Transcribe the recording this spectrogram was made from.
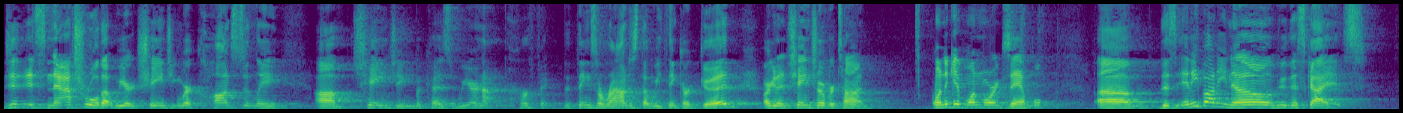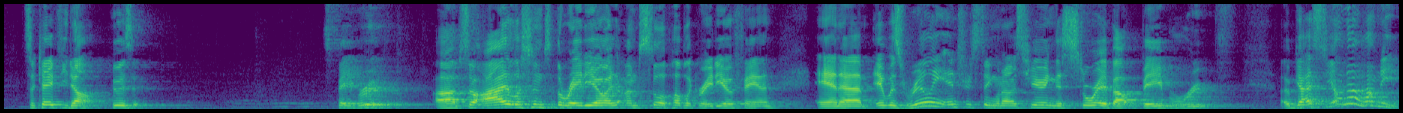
it's natural that we are changing. We're constantly um, changing because we are not perfect. The things around us that we think are good are going to change over time. I want to give one more example. Um, does anybody know who this guy is? It's okay if you don't. Who is it? It's Babe Ruth. Um, so I listen to the radio. I, am still a public radio fan. And um, it was really interesting when I was hearing this story about Babe Ruth. Uh, guys, do y'all know how many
